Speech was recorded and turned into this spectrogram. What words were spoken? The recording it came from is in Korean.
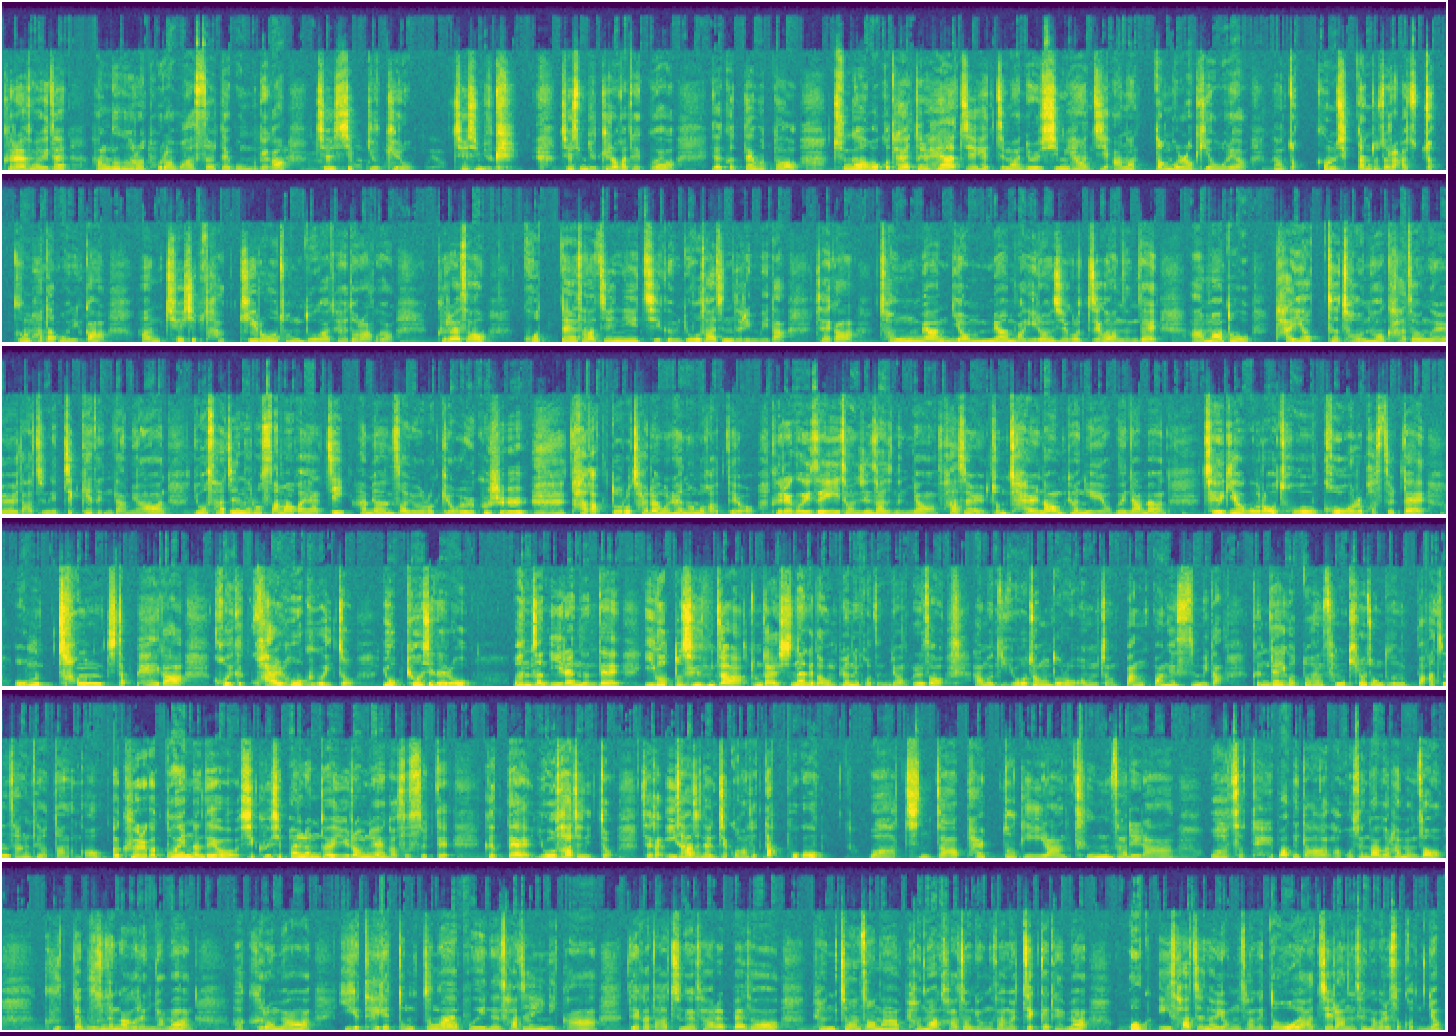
그래서 이제 한국으로 돌아왔을 때 몸무게가 76kg, 76kg. 76kg가 됐고요. 이제 그때부터 충격을 먹고 다이어트를 해야지 했지만 열심히 하지 않았던 걸로 기억을 해요. 그냥 조금 식단 조절을 아주 조금 하다 보니까 한 74kg 정도가 되더라고요. 그래서 그때 사진이 지금 요 사진들입니다. 제가 정면, 옆면 막 이런 식으로 찍어놨는데 아마도 다이어트 전후 과정을 나중에 찍게 된다면 요 사진으로 써먹어야지 하면서 이렇게 얼굴을 다각도로 촬영을 해놓은 것 같아요. 그리고 이제 이 전신 사진은요, 사실 좀 잘 나온 편이에요. 왜냐면 제 기억으로 저 거울을 봤을 때 엄청 진짜 배가 거의 그 괄호 그거 있죠. 요 표시대로 완전 이랬는데 이것도 진짜 좀 날씬하게 나온 편이거든요. 그래서 아무튼 요 정도로 엄청 빵빵했습니다. 근데 이것도 한 3kg 정도는 빠진 상태였다는 거. 아, 그리고 또 있는데요. 시, 그 18년도에 유럽 여행 갔었을 때 그때 요 사진 있죠. 제가 이 사진을 찍고 나서 딱 보고 와 진짜 팔뚝이랑 등살이랑 와 진짜 대박이다 라고 생각을 하면서 그때 무슨 생각을 했냐면 아 그러면 이게 되게 뚱뚱해 보이는 사진이니까 내가 나중에 살을 빼서 변천사나 변화 과정 영상을 찍게 되면 꼭 이 사진을 영상에 넣어야지 라는 생각을 했었거든요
